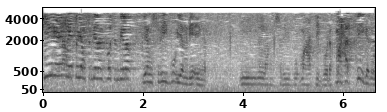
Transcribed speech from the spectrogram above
Hilang itu yang 99, yang seribu yang dia ingat. Hilang seribu, mati gue udah. Mati gitu.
